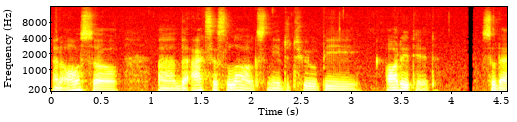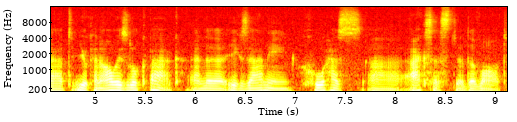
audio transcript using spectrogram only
And also, uh, the access logs need to be audited so that you can always look back and uh, examine who has accessed the vault.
